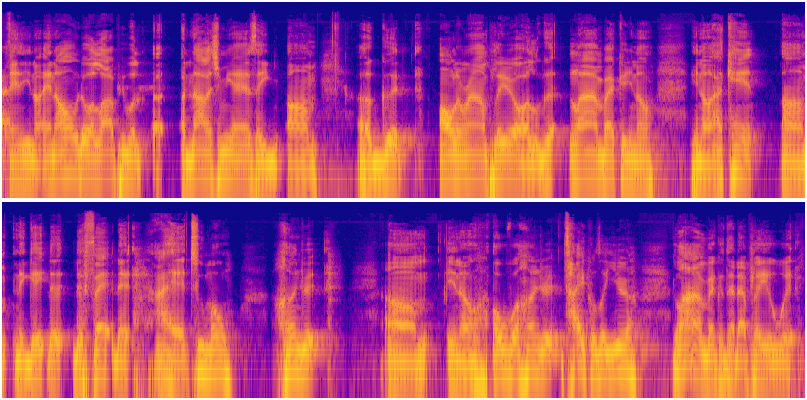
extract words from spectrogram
and you know, and although a lot of people uh, acknowledge me as a um a good all around player or a good linebacker, you know, you know, I can't um, negate the the fact that I had two more hundred, um, you know, over hundred tackles a year linebackers that I played with.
